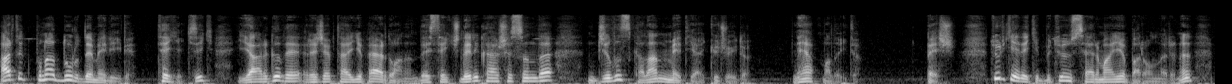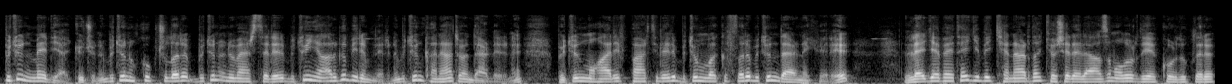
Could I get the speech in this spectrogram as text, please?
Artık buna dur demeliydi. Tek eksik yargı ve Recep Tayyip Erdoğan'ın destekçileri karşısında cılız kalan medya gücüydü ne yapmalıydı? 5. Türkiye'deki bütün sermaye baronlarını, bütün medya gücünü, bütün hukukçuları, bütün üniversiteleri, bütün yargı birimlerini, bütün kanaat önderlerini, bütün muhalif partileri, bütün vakıfları, bütün dernekleri, LGBT gibi kenarda köşede lazım olur diye kurdukları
